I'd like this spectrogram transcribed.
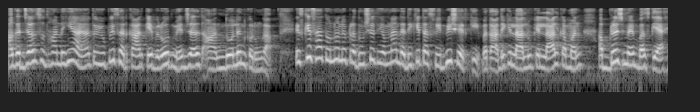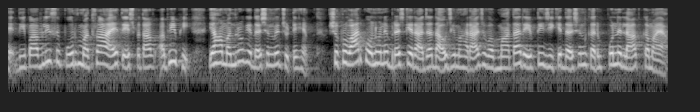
अगर जल्द सुधार नहीं आया तो यूपी सरकार के विरोध में जल्द आंदोलन करूँगा। इसके साथ उन्होंने प्रदूषित यमुना नदी की तस्वीर भी शेयर की। बता दें कि लालू के लाल का मन अब ब्रज में बस गया है। दीपावली से पूर्व मथुरा आए तेज प्रताप अभी भी यहाँ मंदिरों के दर्शन में जुटे हैं। शुक्रवार को उन्होंने ब्रज के राजा दाऊजी महाराज व माता रेवती जी के दर्शन कर पुण्य लाभ कमाया।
